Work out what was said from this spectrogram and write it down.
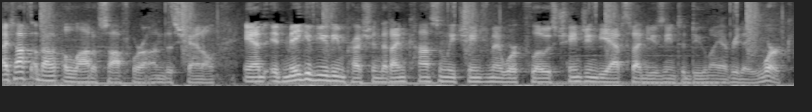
I talk about a lot of software on this channel, and it may give you the impression that I'm constantly changing my workflows, changing the apps that I'm using to do my everyday work.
